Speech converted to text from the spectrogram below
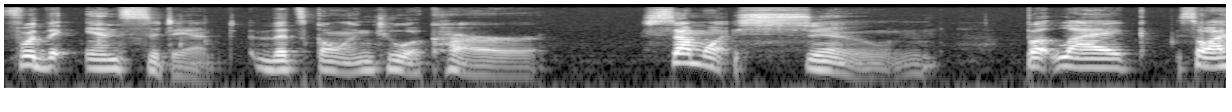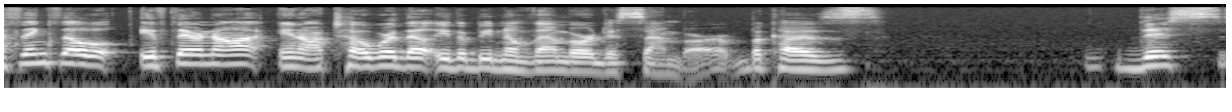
for the incident that's going to occur somewhat soon. But like so I think they'll if they're not in October, they'll either be November or December because this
